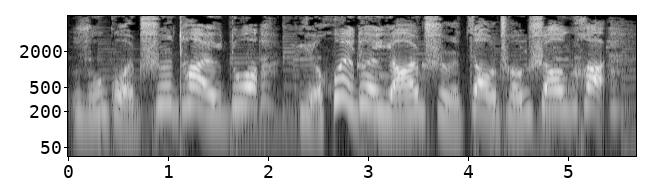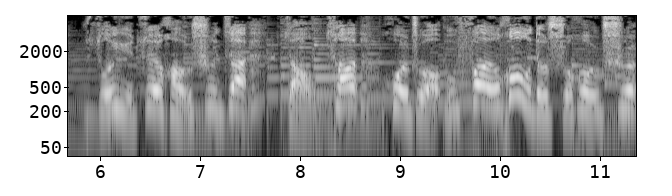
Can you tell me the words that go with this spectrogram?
如果吃太多也会对牙齿造成伤害，所以最好是在早餐或者饭后的时候吃，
